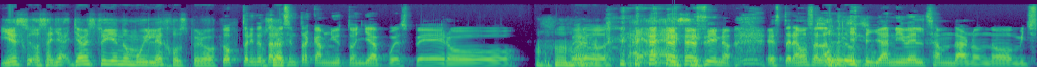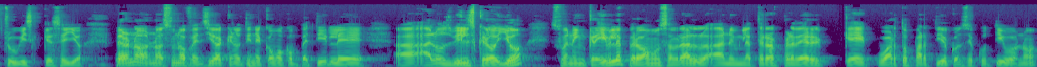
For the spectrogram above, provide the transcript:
Y es, o sea, ya, ya me estoy yendo muy lejos, pero. Top 30 tal vez entra Cam Newton ya, pues, pero. Pero. ahí, sí. no. Estaremos hablando ya a nivel Sam Darnold, ¿no? Mitch Trubisky, qué sé yo. Pero no, no, es una ofensiva que no tiene cómo competirle a, los Bills, creo yo. Suena increíble, pero vamos a ver a, Nueva Inglaterra perder, ¿qué? Cuarto partido consecutivo, ¿no?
